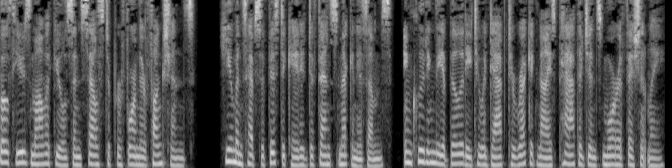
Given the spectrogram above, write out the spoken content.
Both use molecules and cells to perform their functions. Humans have sophisticated defense mechanisms, including the ability to adapt to recognize pathogens more efficiently.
